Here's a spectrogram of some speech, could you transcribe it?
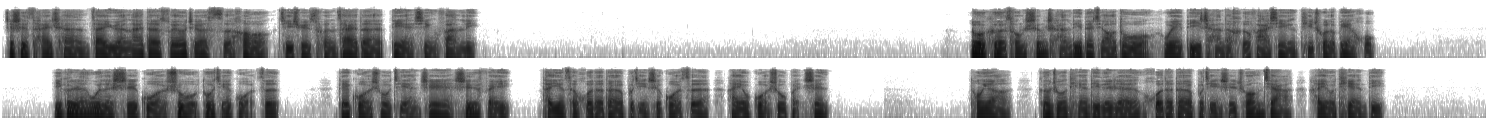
这是财产在原来的所有者死后继续存在的典型范例。洛克从生产力的角度为地产的合法性提出了辩护。一个人为了使果树多结果子，给果树剪枝施肥。他因此获得的不仅是果子，还有果树本身。同样，耕种田地的人获得的不仅是庄稼，还有田地。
